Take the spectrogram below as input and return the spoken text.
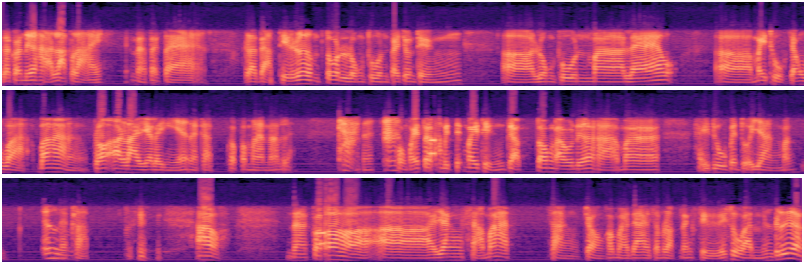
แล้วก็เนื้อหาหลากหลายนะตั้งแต่ระดับที่เริ่มต้นลงทุนไปจนถึงลงทุนมาแล้วไม่ถูกจังหวะบ้าง เพราะอะไรอะไรอย่างเงี้ยนะครับ ก็ประมาณนั้นแหละนะคงไม่ต้องไม่ถึงกับต้องเอาเนื้อหามาให้ดูเป็นตัวอย่างมั้งนะครับอ้าวนะก็ยังสามารถ สั่งจองเข้ามาได้สำหรับหนังสือส่วนเรื่อง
